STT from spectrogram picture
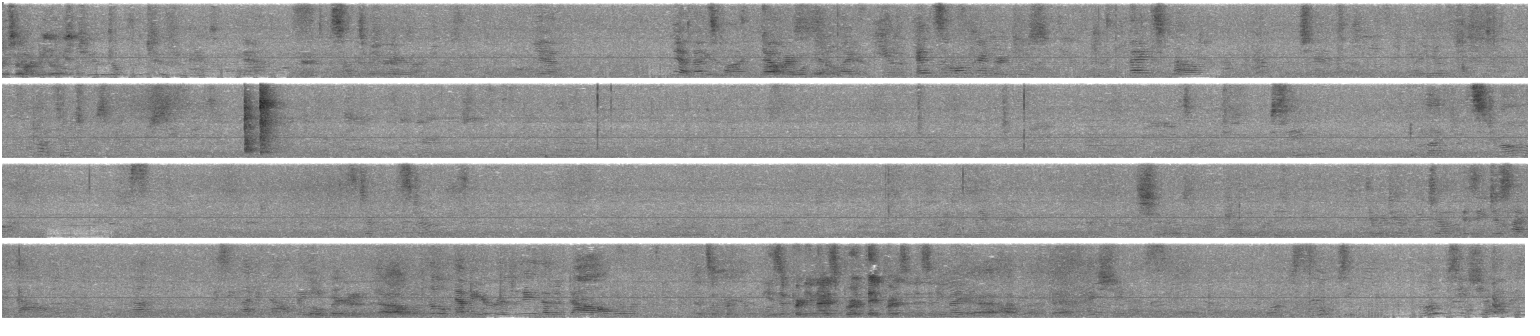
your second address. Yeah. Yeah, that's fine. That way we'll get it later. And some more cranberry juice. Thanks, Flo. Gentle. Not touching? a little heavier, isn't he, than a doll? He's a pretty nice birthday present, isn't he, Megan? Yeah, how about that? John.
